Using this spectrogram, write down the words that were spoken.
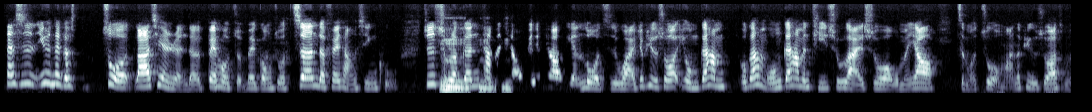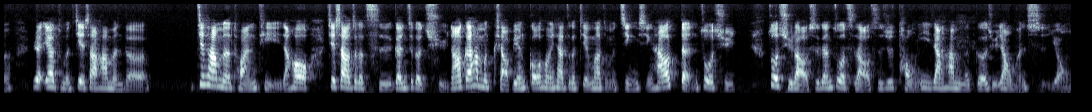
但是因为那个做拉线人的背后准备工作真的非常辛苦，就是除了跟他们小编要联络之外，就譬如说，我们跟他们，我跟他们，我们跟他们提出来说我们要怎么做嘛？那譬如说要怎么要怎么介绍他们的，介绍他们的团体，然后介绍这个词跟这个曲，然后跟他们小编沟通一下这个节目要怎么进行，还要等作曲。作曲老师跟作词老师就是同意让他们的歌曲让我们使用，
